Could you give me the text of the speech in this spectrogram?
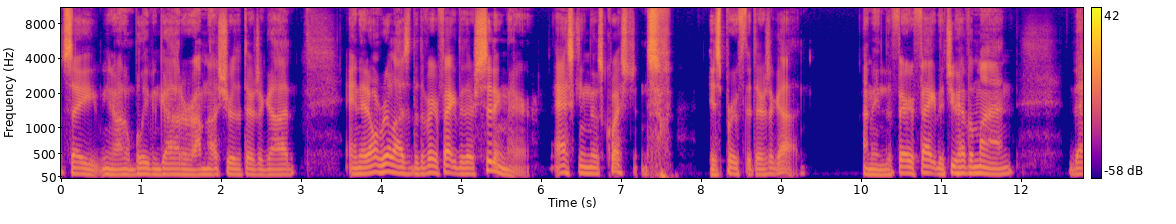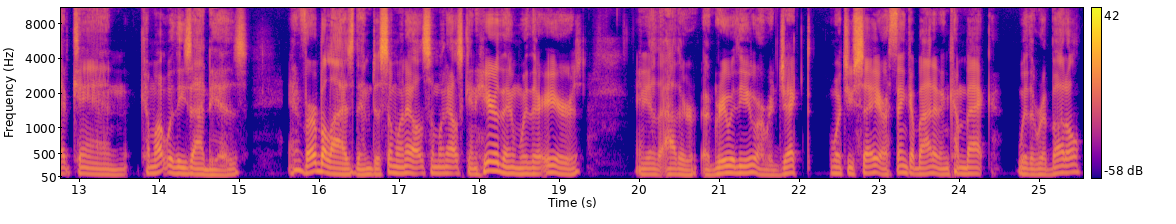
say, you know, I don't believe in God or I'm not sure that there's a God. And they don't realize that the very fact that they're sitting there asking those questions is proof that there's a God. I mean, the very fact that you have a mind that can come up with these ideas and verbalize them to someone else, someone else can hear them with their ears. And either agree with you or reject what you say or think about it and come back with a rebuttal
